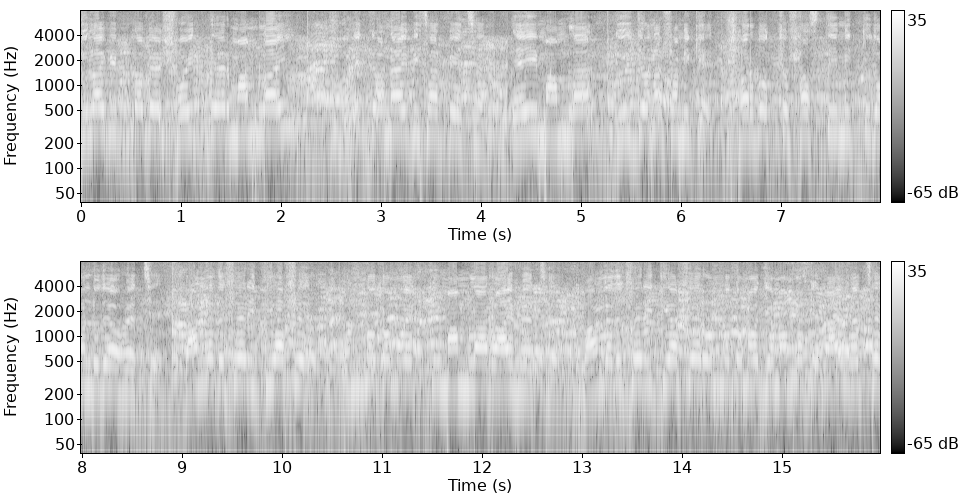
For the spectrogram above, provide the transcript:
জুলাই বিপ্লবে শহীদদের মামলায় শহীদরা ন্যায় বিচার পেয়েছেন। এই মামলার দুইজন আসামিকে সর্বোচ্চ শাস্তি মৃত্যুদণ্ড দেওয়া হয়েছে। বাংলাদেশের ইতিহাসে অন্যতম একটি মামলা রায় হয়েছে। বাংলাদেশের ইতিহাসের অন্যতম যে মামলাটি রায় হয়েছে,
